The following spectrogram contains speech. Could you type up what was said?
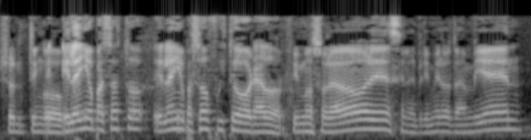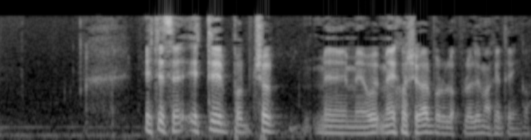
Yo tengo... El año pasado, el año pasado fuiste orador. Fuimos oradores, en el primero también. Este, este yo me, me me dejo llevar por los problemas que tengo.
